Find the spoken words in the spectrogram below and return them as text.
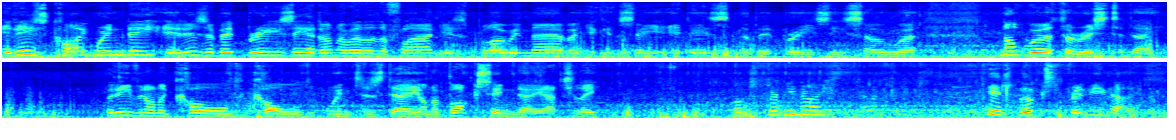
It is quite windy, it is a bit breezy. I don't know whether the flag is blowing there, but you can see it is a bit breezy, so uh, not worth the risk today. But even on a cold, cold winter's day, on a boxing day actually, looks pretty nice. It looks pretty nice.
